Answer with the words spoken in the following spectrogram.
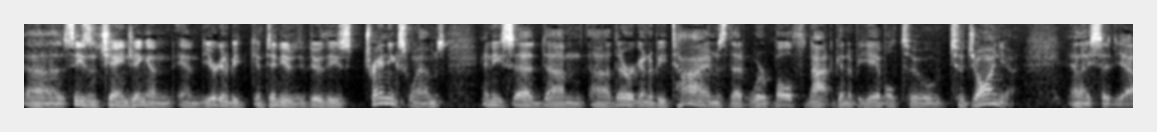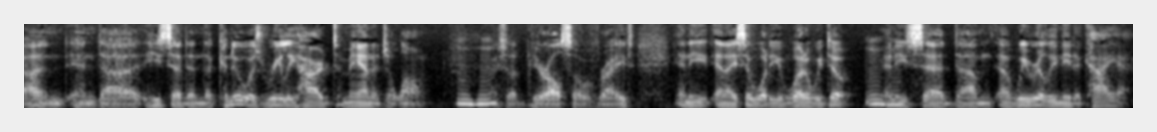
uh, season's changing, and and you're going to be continue to do these training swims. And he said um, uh, there are going to be times that we're both not going to be able to to join you. And I said, yeah. And and uh, he said, and the canoe is really hard to manage alone. I said, "You're also right." And he and I said, "What do you? What do we do?" And he said, um, uh, "We really need a kayak."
